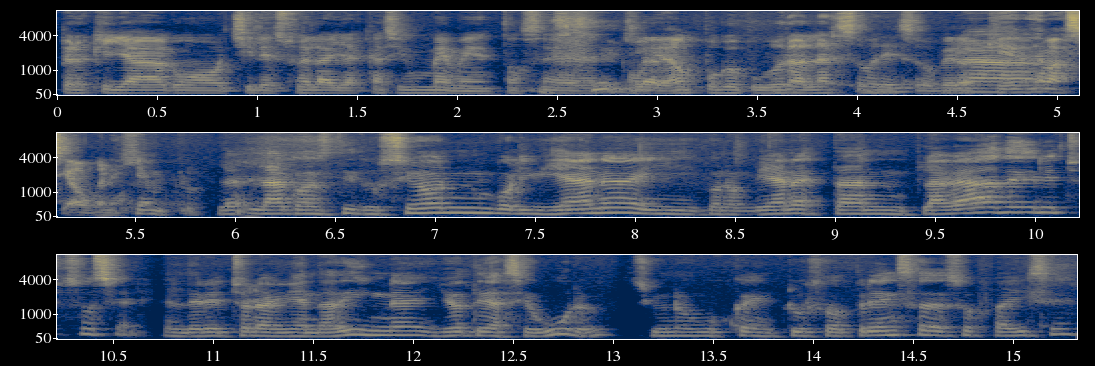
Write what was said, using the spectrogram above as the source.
Pero es que ya como Chilezuela ya es casi un meme, entonces como Claro. le da un poco de pudor hablar sobre eso. Pero es que La- es demasiado buen ejemplo. La, la constitución boliviana y colombiana están plagadas de derechos sociales. El derecho a la vivienda digna, yo te aseguro, si uno busca incluso prensa de esos países,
